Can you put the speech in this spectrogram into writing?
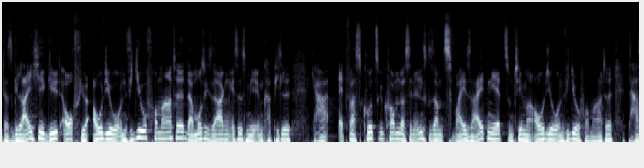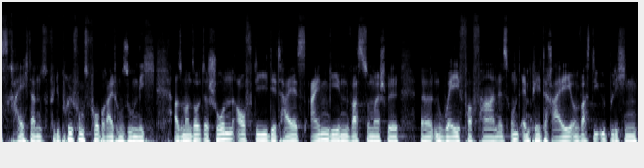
Das gleiche gilt auch für Audio- und Videoformate. Da muss ich sagen, ist es mir im Kapitel ja etwas kurz gekommen. Das sind insgesamt zwei Seiten jetzt zum Thema Audio- und Videoformate. Das reicht dann für die Prüfungsvorbereitung so nicht. Also man sollte schon auf die Details eingehen, was zum Beispiel äh, ein Wave-Verfahren ist und MP3 und was die üblichen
